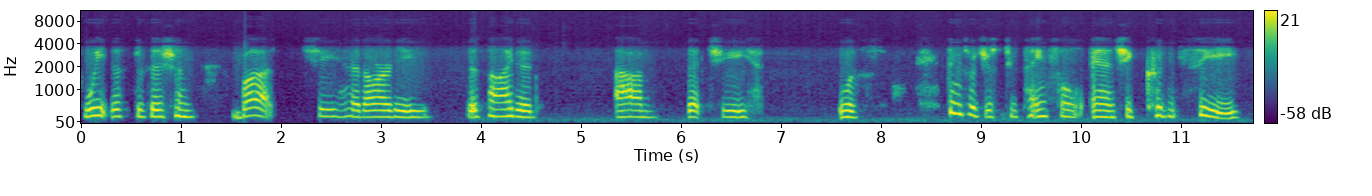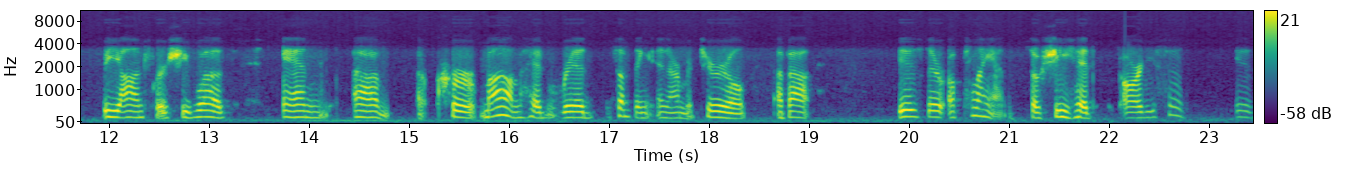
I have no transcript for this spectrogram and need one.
sweet disposition, but she had already decided um, that she was, things were just too painful and she couldn't see beyond where she was. And um, her mom had read something in our material about, is there a plan? So she had already said, is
